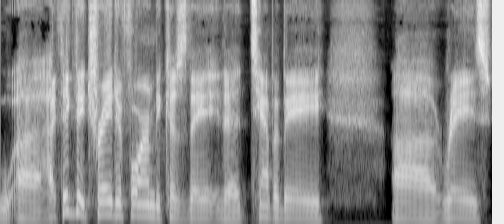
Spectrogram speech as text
Uh, I think they traded for him because they the Tampa Bay uh, Rays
